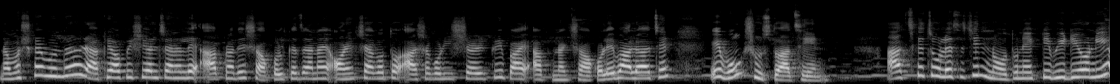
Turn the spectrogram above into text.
নমস্কার বন্ধুরা, রাখি অফিসিয়াল চ্যানেলে আপনাদের সকলকে জানাই অনেক স্বাগত। আশা করি ঈশ্বরের কৃপায় আপনার সকলে ভালো আছেন এবং সুস্থ আছেন। আজকে চলে এসেছি নতুন একটি ভিডিও নিয়ে।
